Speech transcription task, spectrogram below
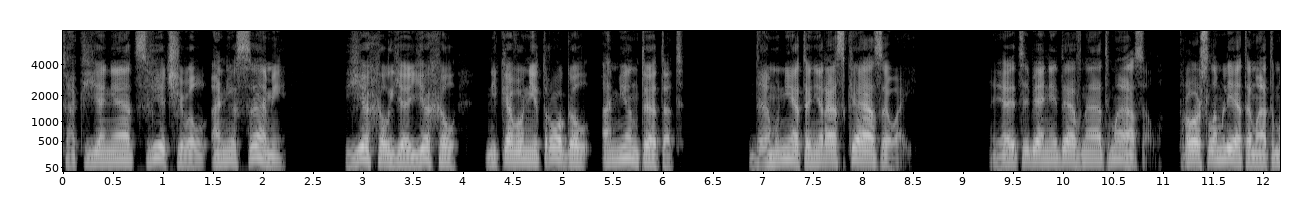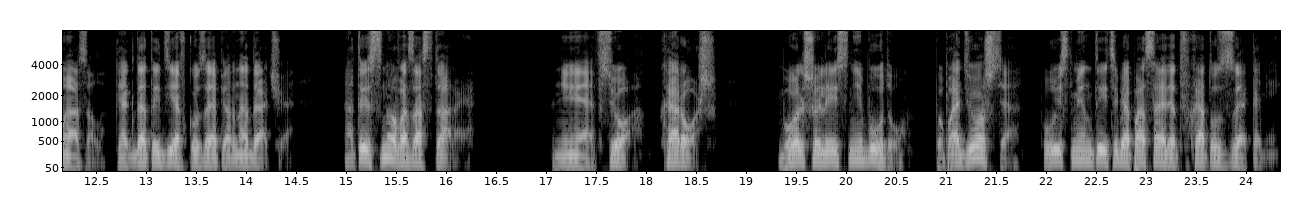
«Так я не отсвечивал, они сами. Ехал я, ехал, никого не трогал, а мент этот...» «Да мне-то не рассказывай! Я тебя недавно отмазал, прошлым летом отмазал, когда ты девку запер на даче. А ты снова за старое. Не, все, хорош. Больше лезть не буду. Попадешься, пусть менты тебя посадят в хату с зэками,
